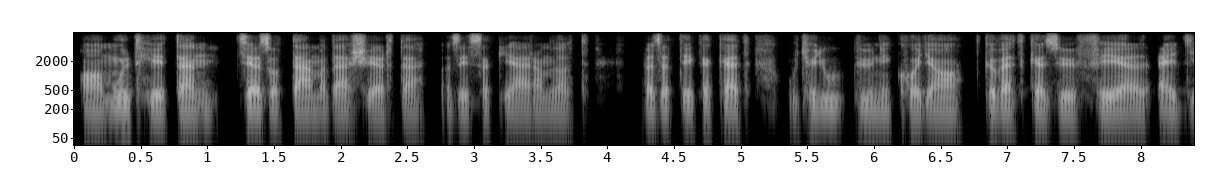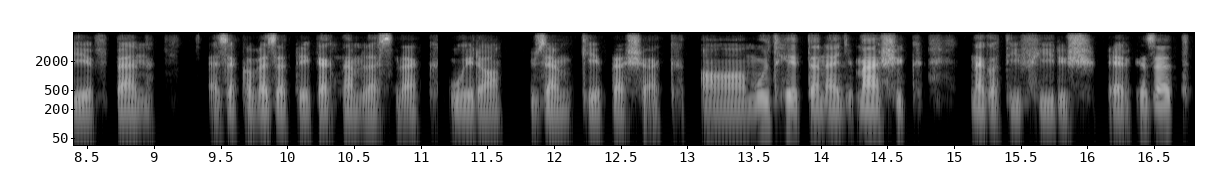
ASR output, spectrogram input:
A múlt héten célzott támadás érte az északi áramlat vezetékeket, úgyhogy úgy tűnik, hogy a következő fél egy évben ezek a vezetékek nem lesznek újra üzemképesek. A múlt héten egy másik negatív hír is érkezett.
